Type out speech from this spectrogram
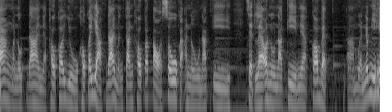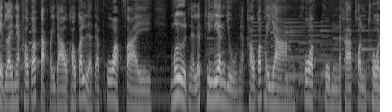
ร่างมนุษย์ได้เนี่ยเขาก็อยู่เขาก็อยากได้เหมือนกันเขาก็ต่อสู้กับอนูนากี เสร็จแล้วอนูนากีเนี่ยก็แบบเหมือนจะมีเหตุอะไรเนี่ยเขาก็กลับไปดาวเขาก็เหลือแต่พวกไฟมืดเนี่ยเลปทิเลียนอยู่เนี่ยเขาก็พยายามควบคุมนะคะคอนโทรล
